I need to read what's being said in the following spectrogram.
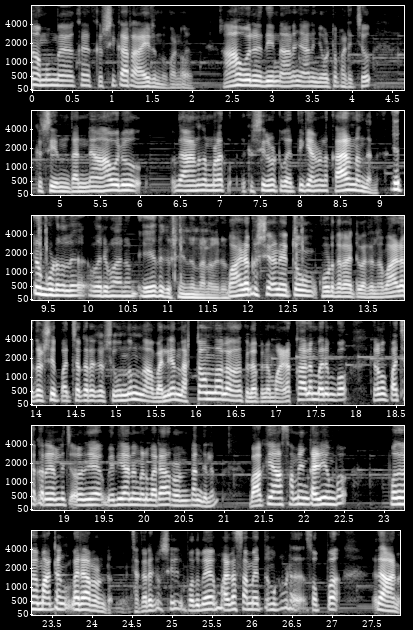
അമ്മമ്മയൊക്കെ കൃഷിക്കാരായിരുന്നു പണ്ട്. ആ. ഒരു ഇതിൽ നിന്നാണ് ഞാൻ ഇങ്ങോട്ട് പഠിച്ചു. കൃഷി തന്നെ ആ ഒരു ഇതാണ് നമ്മളെ കൃഷിയിലോട്ട് എത്തിക്കാനുള്ള കാരണം തന്നെ. ഏറ്റവും കൂടുതൽ വരുമാനം ഏത് കൃഷിയിൽ നിന്നാണ് വരുന്നത്? വാഴ കൃഷിയാണ് ഏറ്റവും കൂടുതലായിട്ട് വരുന്നത്. വാഴ കൃഷി പച്ചക്കറി കൃഷി ഒന്നും വലിയ നഷ്ടമൊന്നുമല്ല കാണത്തില്ല പിന്നെ മഴക്കാലം വരുമ്പോൾ ചിലപ്പോൾ പച്ചക്കറികളിൽ ചെറിയ വ്യതിയാനങ്ങൾ വരാറുണ്ടെങ്കിലും ബാക്കി ആ സമയം കഴിയുമ്പോൾ പൊതുവേ മാറ്റം വരാറുണ്ട്. പച്ചക്കറി കൃഷി പൊതുവേ മഴ സമയത്ത് നമുക്കിവിടെ സ്വപ്പ ഇതാണ്.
